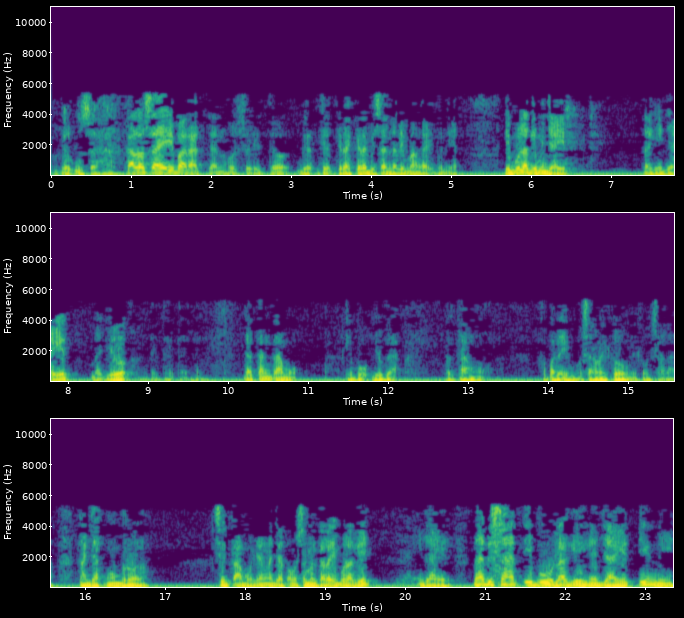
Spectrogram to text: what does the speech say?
Berusaha. Kalau saya ibaratkan khusyuk itu kira-kira bisa nerima nggak ibu nih ya? Ibu lagi menjahit, lagi jahit baju, datang tamu, ibu juga bertamu kepada ibu. Assalamualaikum, waalaikumsalam. Ngajak ngobrol, si tamunya ngajak ngobrol sementara ibu lagi ngejahit. Nah di saat ibu lagi ngejahit ini,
